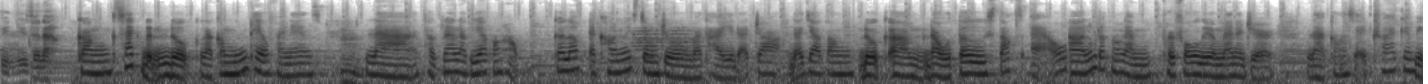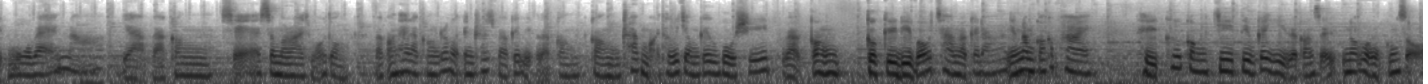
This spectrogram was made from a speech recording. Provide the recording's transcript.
thì như thế nào? Con xác định được là con muốn theo finance Ừ. là thật ra là do con học cái lớp economics trong trường và thầy đã cho đã cho con được um, đầu tư stocks ảo. À, lúc đó con làm portfolio manager là con sẽ track cái việc mua bán nó. Dạ và con sẽ summarize mỗi tuần. Và con thấy là con rất là interest vào cái việc là con con track mọi thứ trong cái Google Sheet và con cực kỳ devote time vào cái đó. Những năm con cấp 2 thì cứ con chi tiêu cái gì là con sẽ nốt vào một cuốn sổ.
